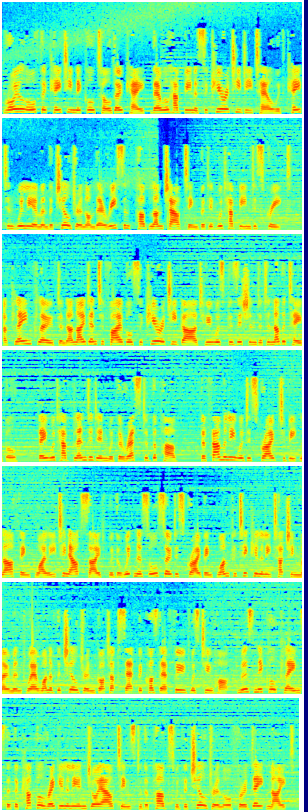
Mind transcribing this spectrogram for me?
Royal author Katie Nicholl told OK, there will have been a security detail with Kate and William and the children on their recent pub lunch outing but it would have been discreet. A plain-clothed and unidentifiable security guard who was positioned at another table. They would have blended in with the rest of the pub. The family were described to be laughing while eating outside, with a witness also describing one particularly touching moment where one of the children got upset because their food was too hot. Ms. Nicholl claims that the couple regularly enjoy outings to the pubs with the children or for a date night.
